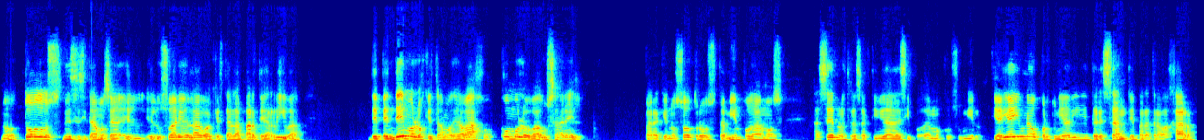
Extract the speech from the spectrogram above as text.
¿no? Todos necesitamos, o sea, el, el usuario del agua que está en la parte de arriba, dependemos los que estamos de abajo, cómo lo va a usar él, para que nosotros también podamos hacer nuestras actividades y podamos consumirlo. Y ahí hay una oportunidad bien interesante para trabajar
